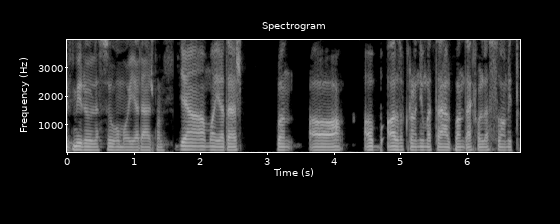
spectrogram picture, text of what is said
Dave, miről lesz szó a mai adásban? Ugye a mai adásban a, a, azokról a metal bandákról lesz szó, amit,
